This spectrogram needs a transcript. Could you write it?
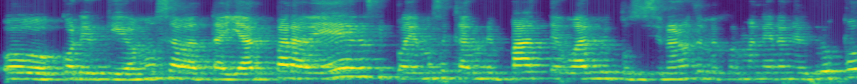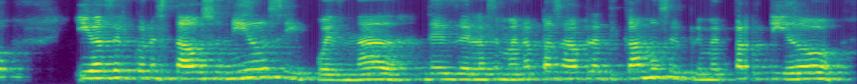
o con el que íbamos a batallar para ver si podíamos sacar un empate o algo y posicionarnos de mejor manera en el grupo, iba a ser con Estados Unidos y pues nada, desde la semana pasada platicamos, el primer partido,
